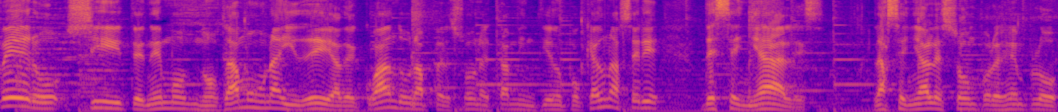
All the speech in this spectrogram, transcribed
Pero sí tenemos, nos damos una idea de cuándo una persona está mintiendo, porque hay una serie de señales. Las señales son, por ejemplo,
